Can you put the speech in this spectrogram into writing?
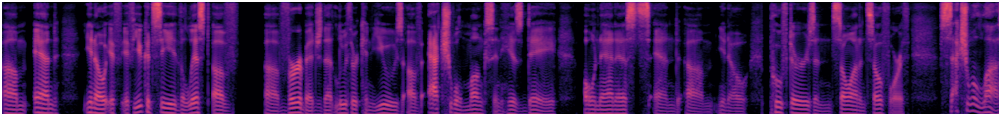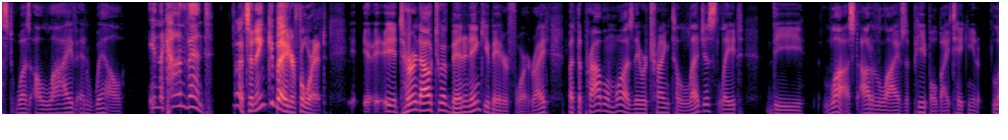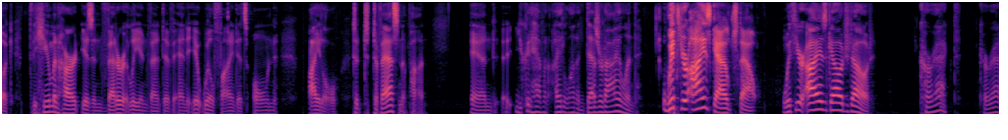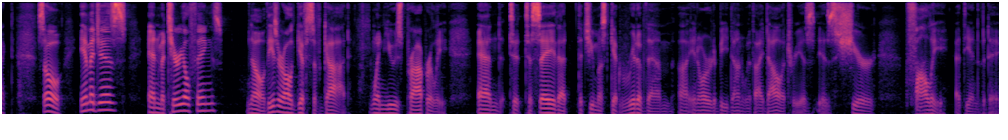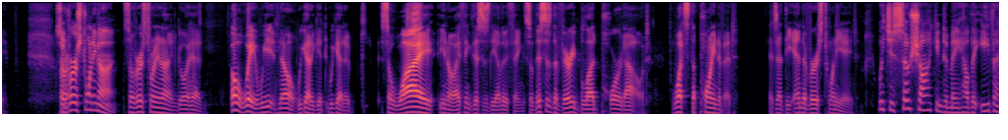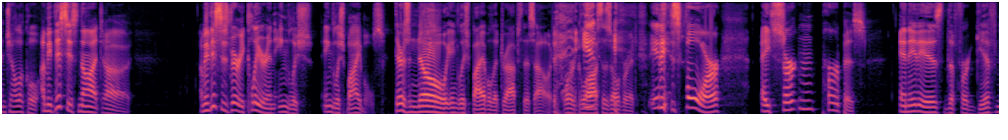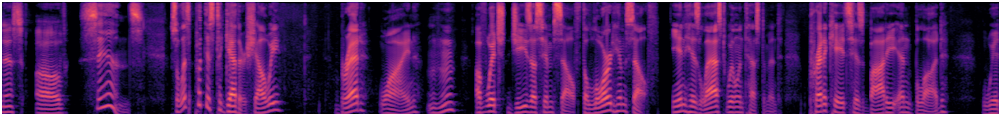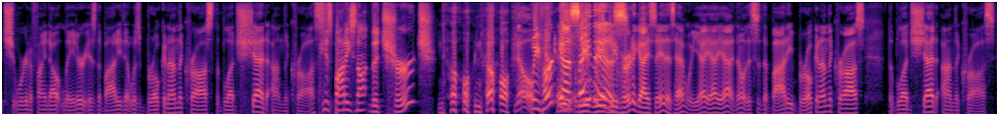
Um, and you know, if if you could see the list of uh, verbiage that Luther can use of actual monks in his day, onanists and um, you know poofters and so on and so forth, sexual lust was alive and well in the convent. That's an incubator for it. It, it, it turned out to have been an incubator for it, right? But the problem was they were trying to legislate the lust out of the lives of people by taking it. Look, the human heart is inveterately inventive, and it will find its own idol to, to, to fasten upon. And uh, you could have an idol on a desert island With your eyes gouged out. with your eyes gouged out. Correct. Correct. So, images and material things, no, these are all gifts of God when used properly. And to, to say that, that you must get rid of them uh, in order to be done with idolatry is, is sheer folly at the end of the day. So, verse 29. So verse 29, go ahead. Oh, wait, we no, we got to get we got to So why, you know, I think this is the other thing. So this is the very blood poured out. What's the point of it? It's at the end of verse 28. which is so shocking to me how the evangelical i mean this is not uh i mean this is very clear in english english bibles There's no English Bible that drops this out or glosses over it. it is for a certain purpose and it is the forgiveness of sins So let's put this together, shall we? Bread, wine, mm-hmm. of which Jesus himself, the Lord himself, in his last will and testament, predicates his body and blood, which we're going to find out later is the body that was broken on the cross, the blood shed on the cross. his body's not the church No, no, no. We've heard Hey, guys say we- we- this. We've heard a guy say this, haven't we? Yeah, yeah, yeah. No, this is the body broken on the cross, the blood shed on the cross,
